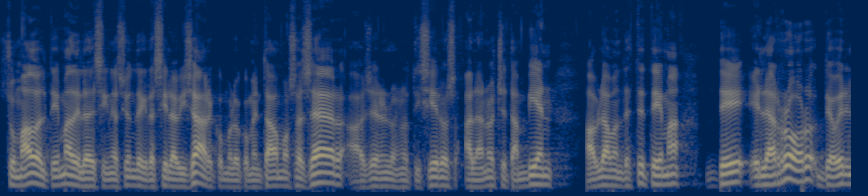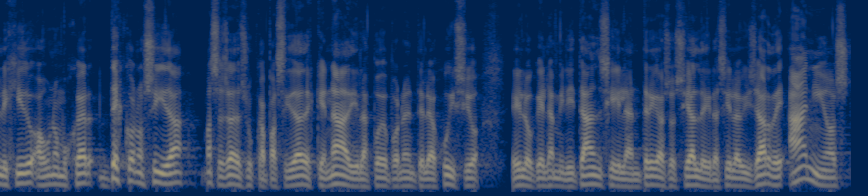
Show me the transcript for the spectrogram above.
sumado al tema de la designación de Graciela Villar. Como lo comentábamos ayer, ayer en los noticieros a la noche también hablaban de este tema, del el error de haber elegido a una mujer desconocida, más allá de sus capacidades que nadie las puede poner en telejuicio, es lo que es la militancia y la entrega social de Graciela Villar de años,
